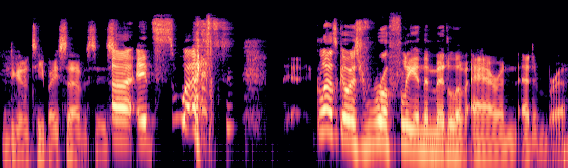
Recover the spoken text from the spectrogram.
and to go to Tebay services. Uh, it's Glasgow is roughly in the middle of Ayr and Edinburgh.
